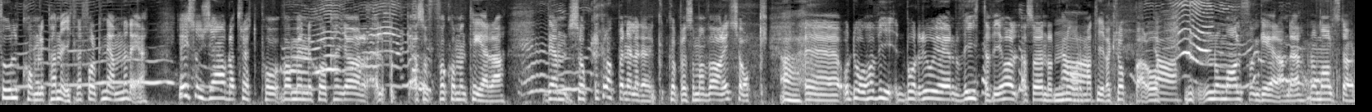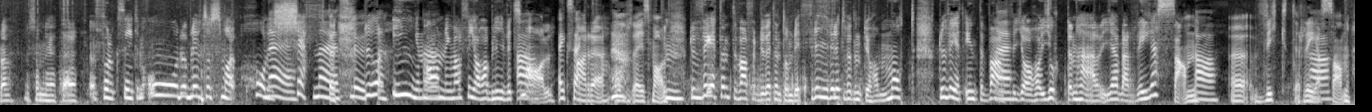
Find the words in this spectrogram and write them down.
fullkomlig panik när folk nämner det. Jag är så jävla trött på vad människor kan göra, eller på, alltså få kommentera den tjocka kroppen eller den kroppen som har varit tjock. Ah. Eh, och då har vi, både du och jag är ändå vita, vi har alltså ändå normativa kroppar och Ja. normalfungerande, normalstörda som det heter. Folk säger till mig, åh du har blivit så smal. Håll Nej, käften. nej, du har ingen Ja. aning varför jag har blivit smal. exakt. Arre, om sig smal. Du vet inte varför, du vet inte om det är frivilligt, du vet inte om jag har mått. Du vet inte varför Nej. jag har gjort den här jävla resan. Ja. Eh, viktresan.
